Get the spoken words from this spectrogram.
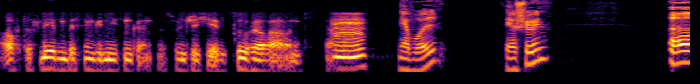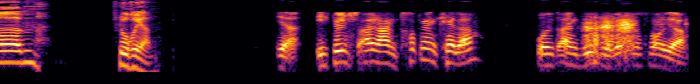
auch das Leben ein bisschen genießen können. Das wünsche ich jedem Zuhörer und ja. Jawohl, sehr schön. Ähm, Florian. Ja, ich wünsche allen einen trockenen Keller und einen guten Rutsch ins neue Jahr.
